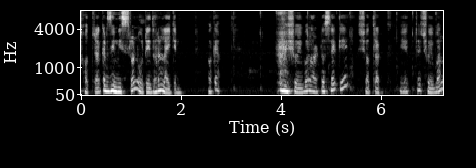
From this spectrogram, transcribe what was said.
ছত্রাকের যে মিশ্রণ, ওটাই ধরেন লাইকেন, ওকে? শৈবাল আর হচ্ছে কি? ছত্রাক একটা শৈবাল।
